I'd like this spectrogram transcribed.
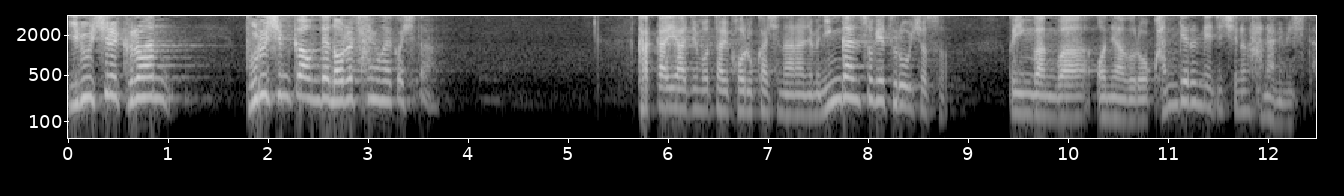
이루실 그러한 부르심 가운데 너를 사용할 것이다. 가까이 하지 못할 거룩하신 하나님은 인간 속에 들어오셔서 그 인간과 언약으로 관계를 맺으시는 하나님이시다.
